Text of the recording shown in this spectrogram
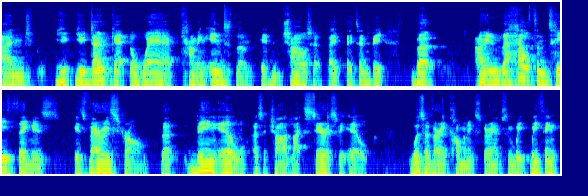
and you you don't get the wear coming into them in childhood. They they tend to be, but I mean the health and teeth thing is is very strong. That being ill as a child, like seriously ill, was a very common experience, and we we think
